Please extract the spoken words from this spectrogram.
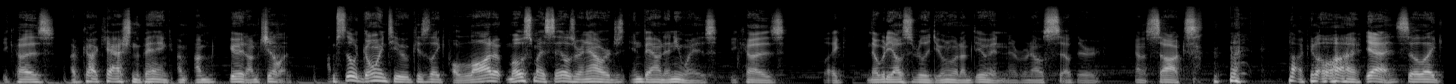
because I've got cash in the bank. I'm, I'm good. I'm chilling. I'm still going to because like a lot of most of my sales right now are just inbound anyways because like nobody else is really doing what I'm doing. Everyone else out there kind of sucks. Not gonna lie. Yeah, so like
